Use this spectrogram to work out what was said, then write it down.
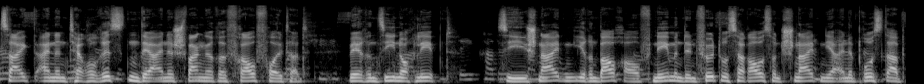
zeigt einen Terroristen, der eine schwangere Frau foltert, während sie noch lebt. Sie schneiden ihren Bauch auf, nehmen den Fötus heraus und schneiden ihr eine Brust ab,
